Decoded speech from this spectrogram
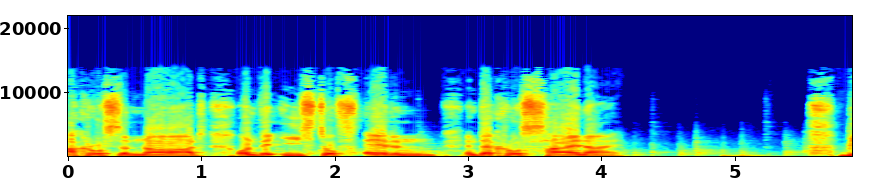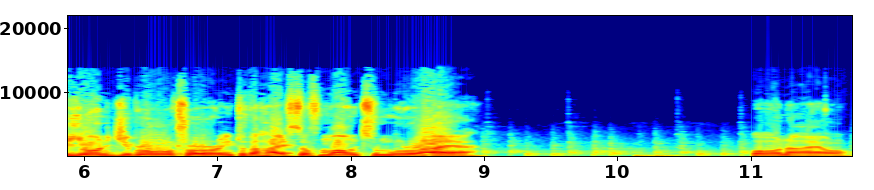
across the Nod on the east of Eden and across Sinai, beyond Gibraltar into the heights of Mount Moriah. O Nile,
